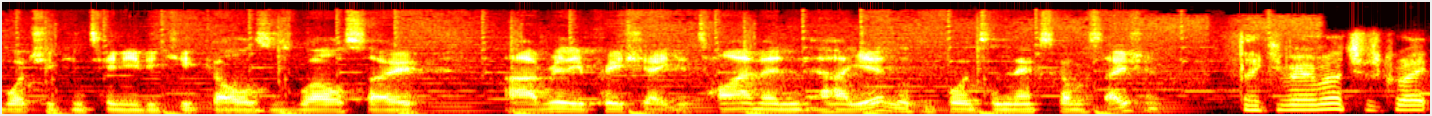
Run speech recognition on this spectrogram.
watch you continue to kick goals as well. So uh, really appreciate your time and uh, yeah, looking forward to the next conversation. Thank you very much. It was great.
